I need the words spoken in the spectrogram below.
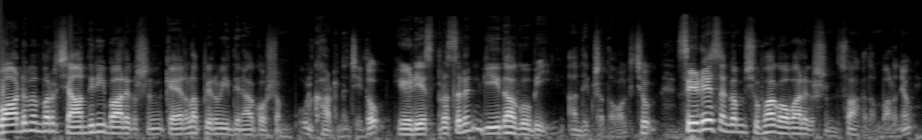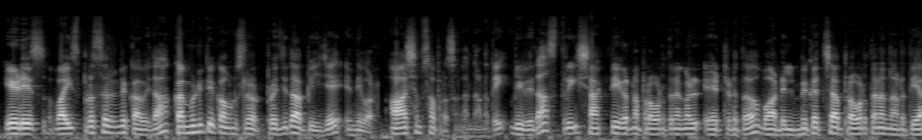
വാർഡ് മെമ്പർ ശാന്തിനി ബാലകൃഷ്ണൻ കേരള പിറവി ദിനാഘോഷം ഉദ്ഘാടനം ചെയ്തു. A D S president Geetha Gopi അധ്യക്ഷത വഹിച്ചു. സി ഡി എസ് അംഗം ശുഭ ഗോപാലകൃഷ്ണൻ സ്വാഗതം പറഞ്ഞു. A D S vice president Kavitha community councillor Prajitha P J എന്നിവർ ആശംസാ പ്രസംഗം നടത്തി. വിവിധ സ്ത്രീ ശാക്തീകരണ പ്രവർത്തനങ്ങൾ ഏറ്റെടുത്ത് വാർഡിൽ മികച്ച പ്രവർത്തനം നടത്തിയ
